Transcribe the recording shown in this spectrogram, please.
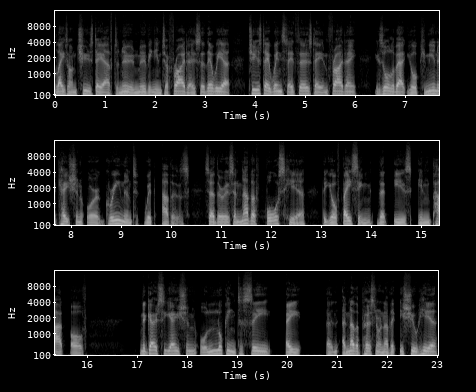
late on Tuesday afternoon, moving into Friday. So there we are. Tuesday, Wednesday, Thursday, and Friday is all about your communication or agreement with others. So there is another force here that you're facing that is in part of negotiation or looking to see a, a another person or another issue here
